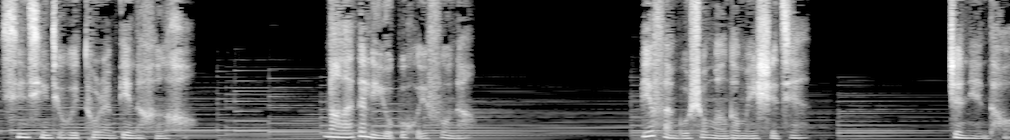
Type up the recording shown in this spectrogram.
心情就会突然变得很好。哪来的理由不回复呢？别反驳说忙到没时间。这年头，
